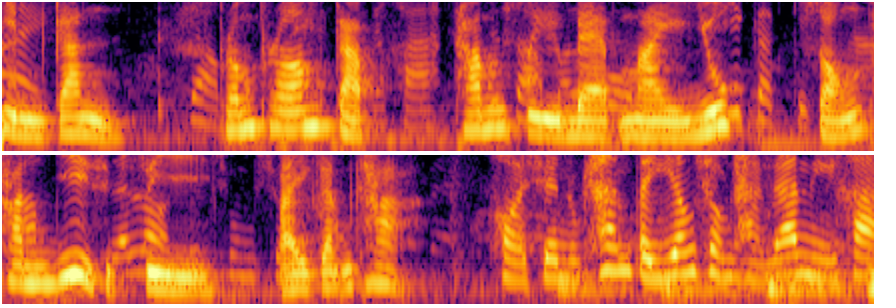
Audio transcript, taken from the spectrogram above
ถิ่นกัน พร้อมๆกับทำสื่อแบบใหม่ยุค 2024 ไปกันค่ะ ขอเชิญทุกท่านไปเยี่ยมชมทางด้านนี้ค่ะ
